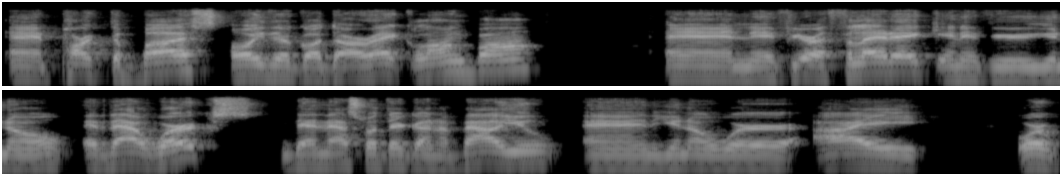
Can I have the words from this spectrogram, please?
and park the bus or either go direct long ball. And if you're athletic and if you, you know, if that works, then that's what they're gonna value. And you know, where I where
